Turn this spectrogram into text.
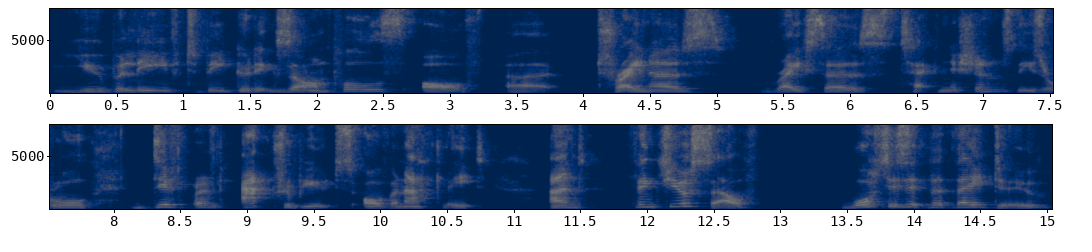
you believe to be good examples of uh, trainers, racers, technicians. These are all different attributes of an athlete. And think to yourself, what is it that they do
